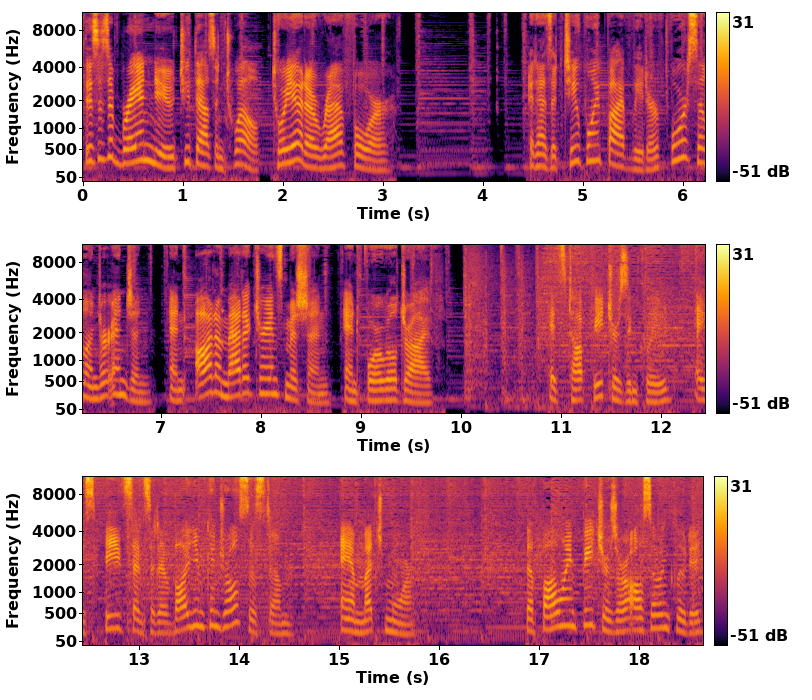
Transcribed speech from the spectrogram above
This is a brand new 2012 Toyota RAV4. It has a 2.5-liter four-cylinder engine, an automatic transmission, and four-wheel drive. Its top features include a speed-sensitive volume control system and much more. The following features are also included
